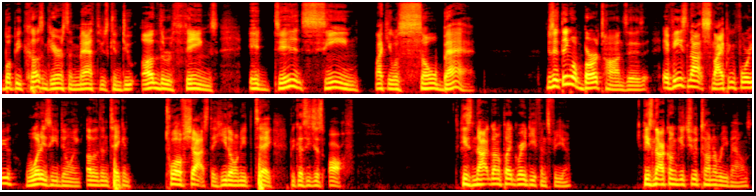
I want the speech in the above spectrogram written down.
but because Garrison Matthews can do other things, it didn't seem like it was so bad. Because the thing with Bertans is, if he's not sniping for you, what is he doing other than taking 12 shots that he don't need to take because he's just off? He's not going to play great defense for you. He's not going to get you a ton of rebounds.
